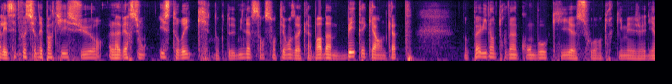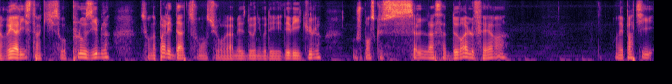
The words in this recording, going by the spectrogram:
Allez, cette fois-ci on est parti sur la version historique, donc de 1971 avec la Brabham BT44. Donc pas évident de trouver un combo qui soit entre guillemets, j'allais dire réaliste, hein, qui soit plausible, parce qu'on n'a pas les dates souvent sur la MS2 au niveau des, véhicules. Donc je pense que celle-là, ça devrait le faire. On est parti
